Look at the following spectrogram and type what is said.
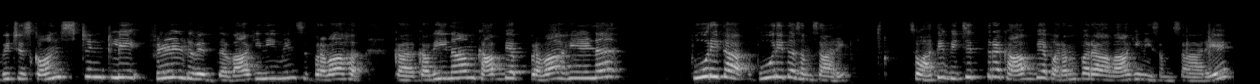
which is constantly filled with the vahini means pravaha ka, kavinam kavya pravahena purita purita samsare so ati vichitra kavya parampara vahini samsare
